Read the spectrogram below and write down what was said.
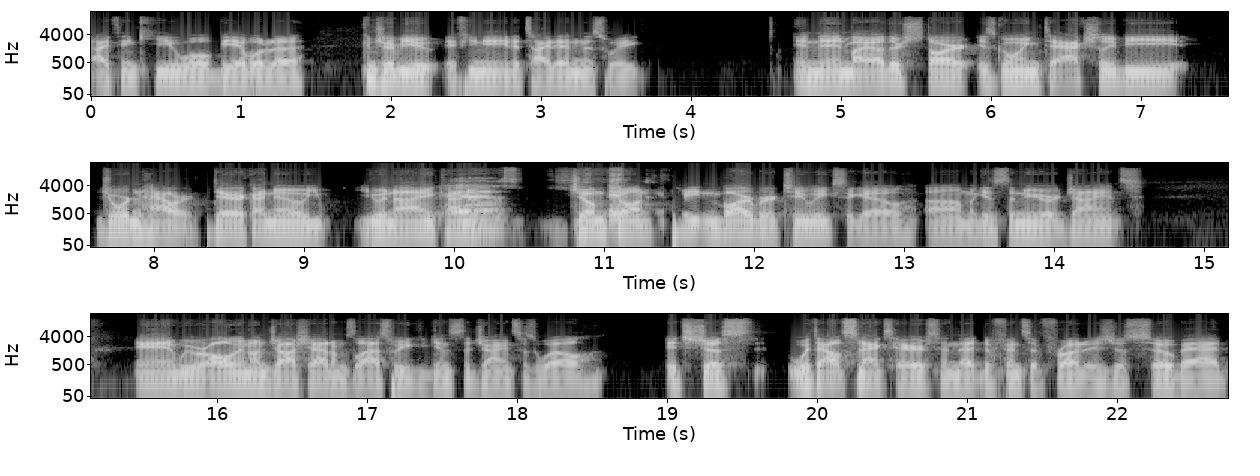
I think he will be able to contribute if you need a tight end this week. And then my other start is going to actually be Jordan Howard. Derek, I know you, you and I kind yes. of jumped on Peyton Barber two weeks ago um, against the New York Giants, and we were all in on Josh Adams last week against the Giants as well. It's just without Snacks Harrison, that defensive front is just so bad.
